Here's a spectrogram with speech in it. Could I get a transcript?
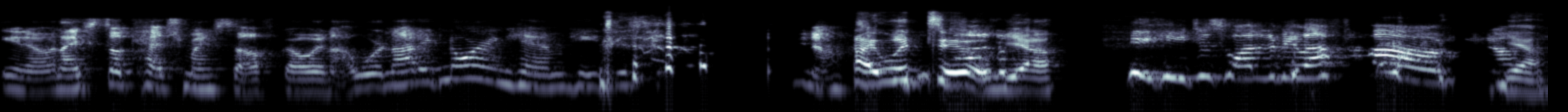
you know, and I still catch myself going, we're not ignoring him. He just, you know, i would too yeah He just wanted to be left alone. You know? yeah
